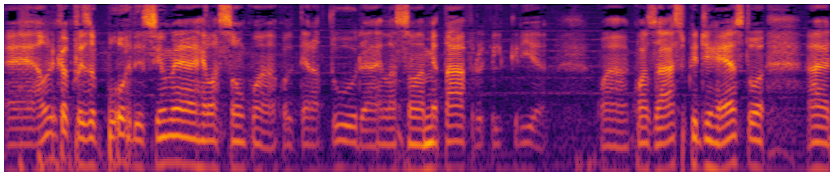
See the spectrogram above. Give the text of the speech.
é, a única coisa boa desse filme é a relação com a, com a literatura, a relação, a metáfora que ele cria com, a, com as artes, porque de resto a,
